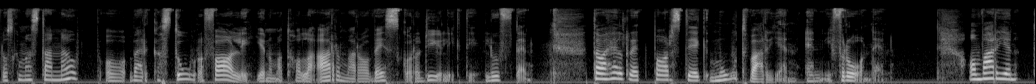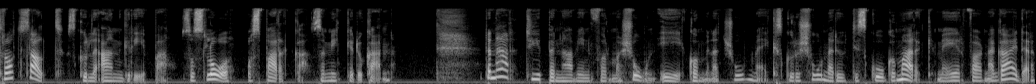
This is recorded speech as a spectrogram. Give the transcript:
då ska man stanna upp och verka stor och farlig genom att hålla armar och väskor och dylikt i luften. Ta hellre ett par steg mot vargen än ifrån den. Om vargen trots allt skulle angripa, så slå och sparka så mycket du kan. Den här typen av information i kombination med exkursioner ut i skog och mark med erfarna guider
